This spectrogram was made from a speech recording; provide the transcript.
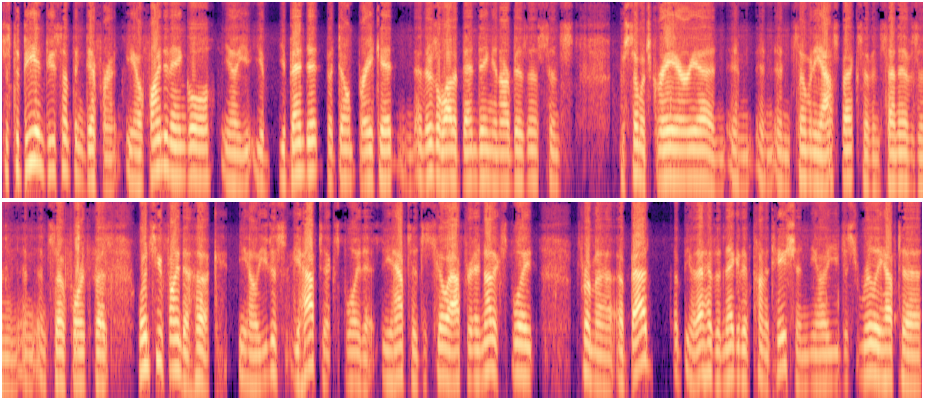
just to be and do something different. You know, find an angle. You know, you you, you bend it, but don't break it. And, there's a lot of bending in our business since there's so much gray area and, and, and, and so many aspects of incentives and, and, and so forth. But once you find a hook, you know, you just you have to exploit it. You have to just go after it and not exploit from a, a bad Uh, you know that has a negative connotation. You know, you just really have to,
